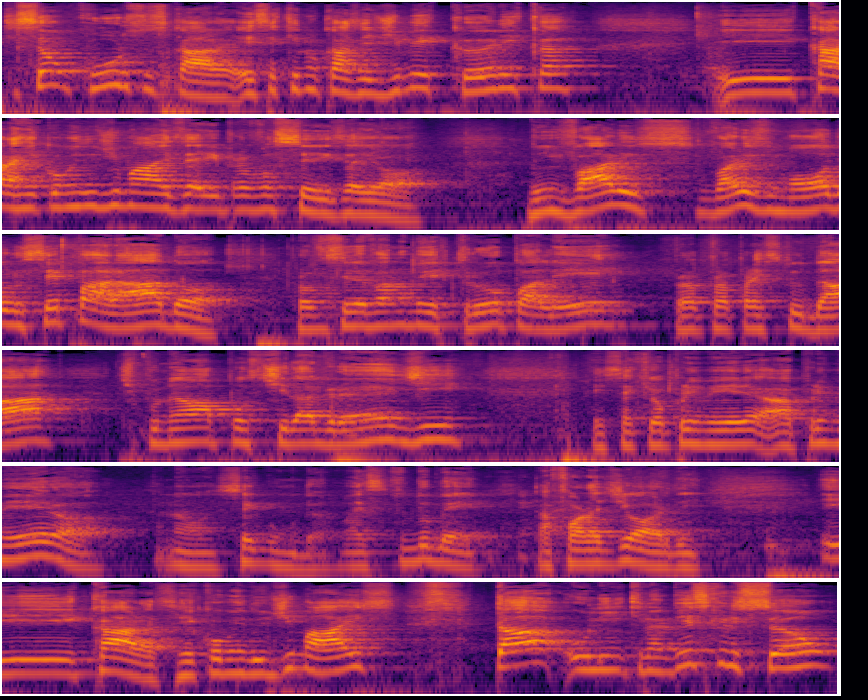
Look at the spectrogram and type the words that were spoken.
Que são cursos, cara. Esse aqui no caso é de mecânica. E, cara, recomendo demais aí para vocês aí, ó. Vem vários, vários módulos separados, ó. Pra você levar no metrô pra ler, pra, estudar. Tipo, não é uma apostila grande. Esse aqui é o primeiro, a primeira, ó. Não, segunda, mas tudo bem, tá fora de ordem. E, cara, recomendo demais. Tá o link na descrição.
